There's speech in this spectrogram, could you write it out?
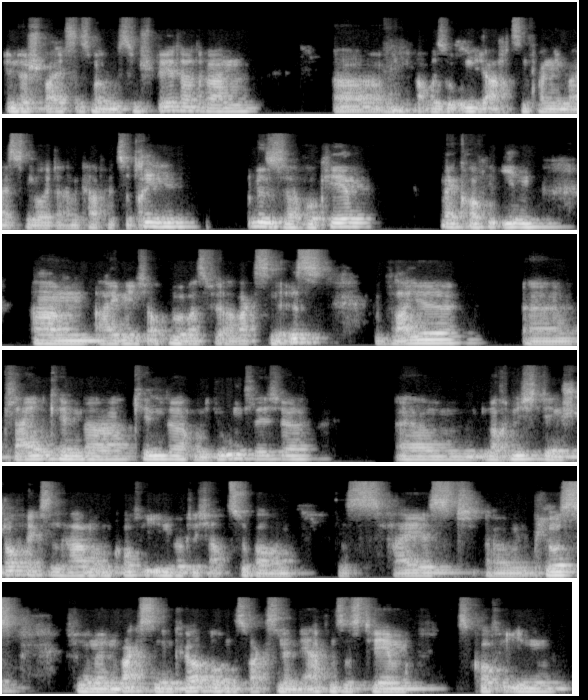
in der Schweiz ist man ein bisschen später dran. Äh, aber so um die 18 fangen die meisten Leute an, Kaffee zu trinken. Und das ist auch okay. Mehr Koffein ähm, eigentlich auch nur was für Erwachsene ist, weil äh, Kleinkinder, Kinder und Jugendliche ähm, noch nicht den Stoffwechsel haben, um Koffein wirklich abzubauen. Das heißt, ähm, plus für einen wachsenden Körper und das wachsende Nervensystem ist Koffein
